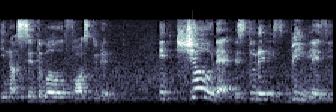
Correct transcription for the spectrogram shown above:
it's not suitable for student. It shows that the student is being lazy.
